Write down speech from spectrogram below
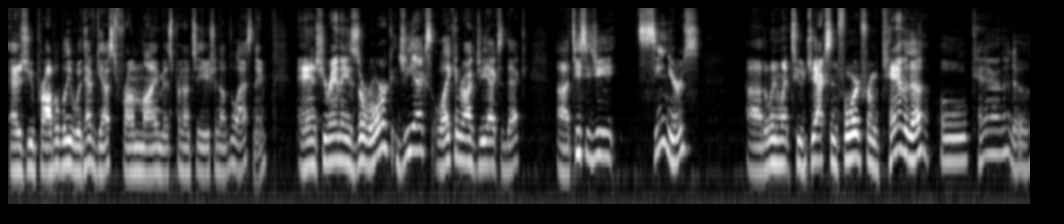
as you probably would have guessed from my mispronunciation of the last name. And she ran a Zoroark GX Lycanroc GX deck. Uh, TCG Seniors, uh, the win went to Jackson Ford from Canada. Oh, Canada.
